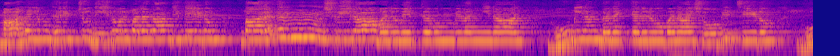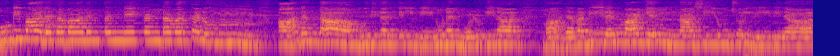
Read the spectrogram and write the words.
മാലയും ധരിച്ചു നീലോൽപലകാന്തി തേടും ബാലകൻ ശ്രീരാമനുമേറ്റവും വിളങ്ങിനാൻ ഭൂമിനന്ദനയ്ക്കനുരൂപനായി ശോഭിച്ചിടും ഭൂമി പാലക ബാലൻ തന്നെ കണ്ടവർകളും ആനന്ദാംബുതി തന്നിൽ വീണുടൻ മുഴുകിനാർ മാനവവീരൻ നാശിയും ചൊല്ലിയിടിനാർ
